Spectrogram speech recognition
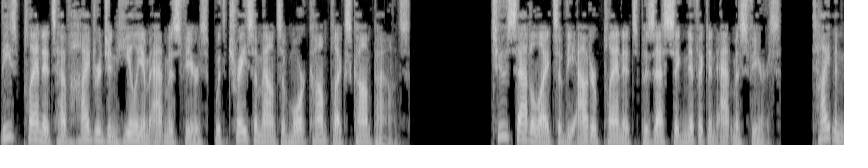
These planets have hydrogen-helium atmospheres, with trace amounts of more complex compounds. Two satellites of the outer planets possess significant atmospheres. Titan,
